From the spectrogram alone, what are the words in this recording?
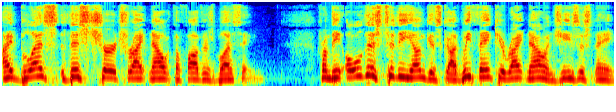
I bless this church right now with the Father's blessing. From the oldest to the youngest, God, we thank you right now in Jesus' name.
